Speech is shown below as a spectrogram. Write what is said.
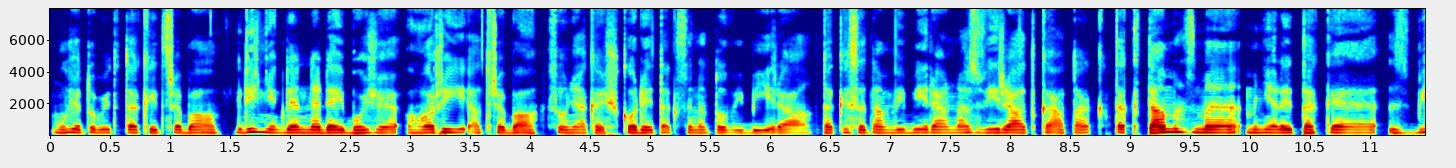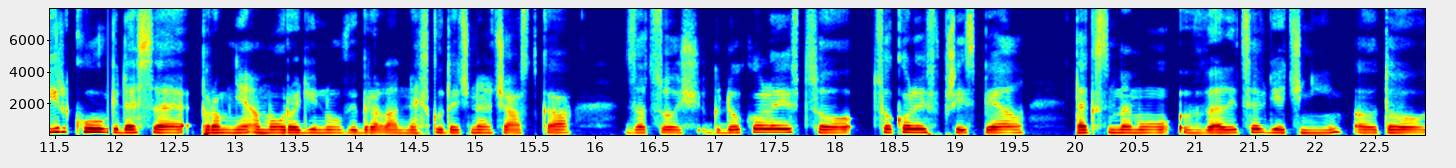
může to být taky třeba, když někde nedej bože hoří a třeba jsou nějaké škody, tak se na to vybírá, taky se tam vybírá na zvířátka a tak. Tak tam jsme měli také sbírku, kde se pro mě a mou rodinu vybrala neskutečná částka, za což kdokoliv, co cokoliv přispěl, tak jsme mu velice vděční. E, to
